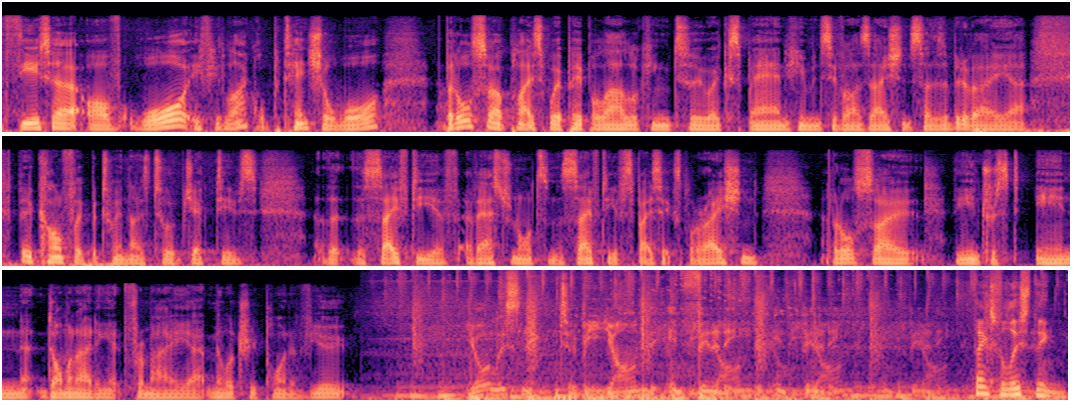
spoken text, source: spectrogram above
theatre of war, if you like, or potential war but also a place where people are looking to expand human civilization. So there's a bit of a uh, bit of conflict between those two objectives: the, the safety of, of astronauts and the safety of space exploration, but also the interest in dominating it from a uh, military point of view. You're listening to Beyond Infinity. Beyond Infinity. Thanks for listening.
